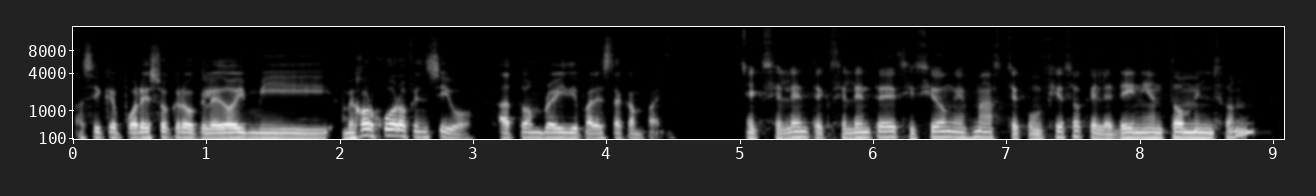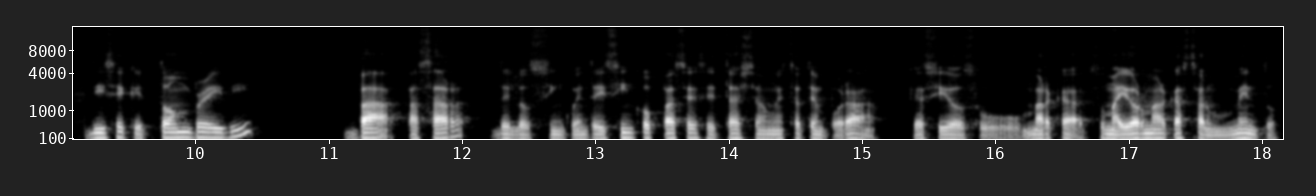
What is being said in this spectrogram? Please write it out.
Así que por eso creo que le doy mi mejor jugador ofensivo a Tom Brady para esta campaña. Excelente, excelente decisión. Es más, te confieso que Daniel Tomlinson dice que Tom Brady va a pasar de los 55 pases de touchdown esta temporada, que ha sido su marca, su mayor marca hasta el momento.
